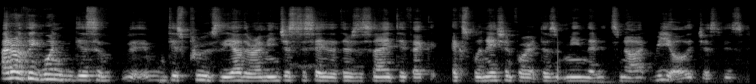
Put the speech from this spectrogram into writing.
I don't think one dis- disproves the other. I mean, just to say that there's a scientific explanation for it doesn't mean that it's not real. It just is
